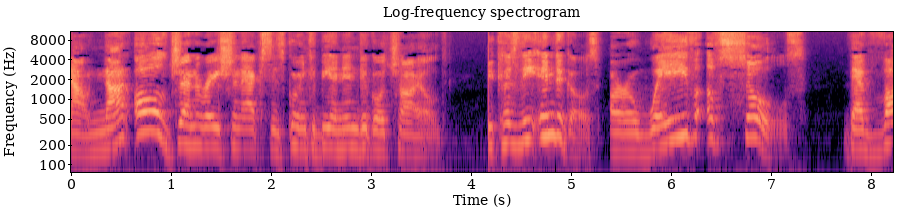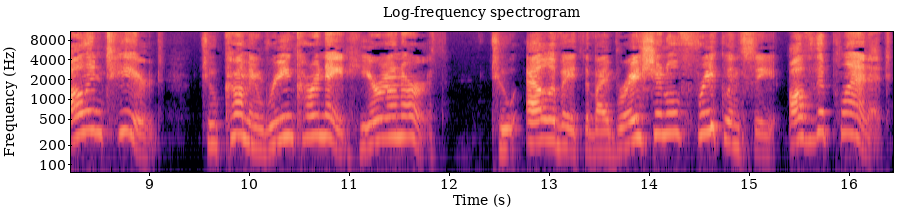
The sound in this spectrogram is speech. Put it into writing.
Now, not all Generation X is going to be an indigo child, because the indigos are a wave of souls that volunteered to come and reincarnate here on Earth to elevate the vibrational frequency of the planet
